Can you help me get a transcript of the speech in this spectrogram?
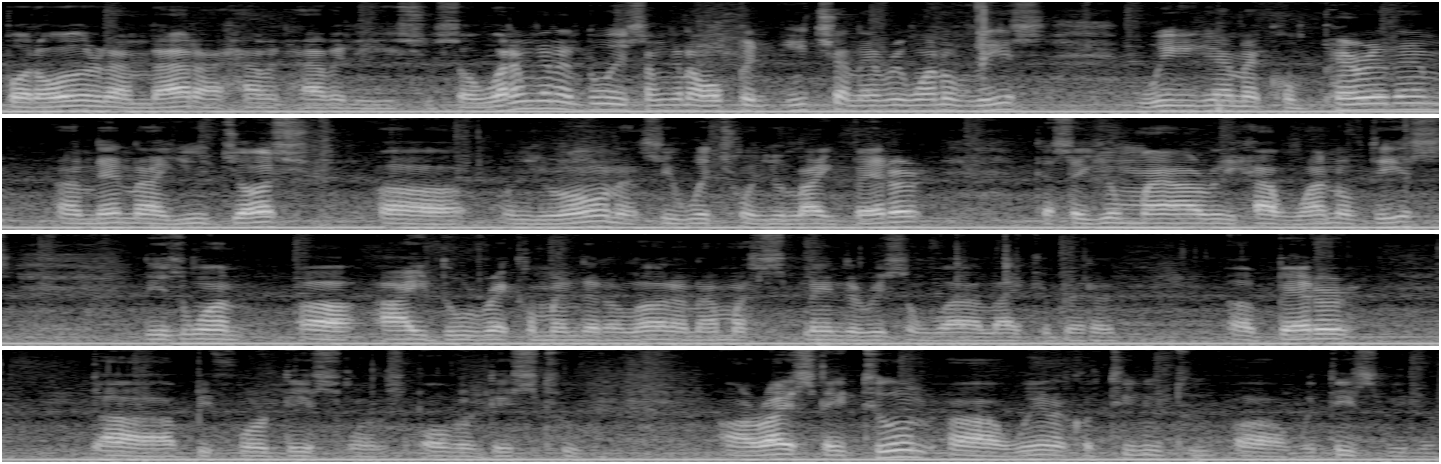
But other than that, I haven't had any issues. So what I'm gonna do is I'm gonna open each and every one of these. We're gonna compare them, and then you judge uh, on your own and see which one you like better because you might already have one of these. This one uh, I do recommend it a lot and I'm gonna explain the reason why I like it better uh, better uh, before this ones over these two. All right stay tuned. Uh, we're gonna continue to uh, with this video.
